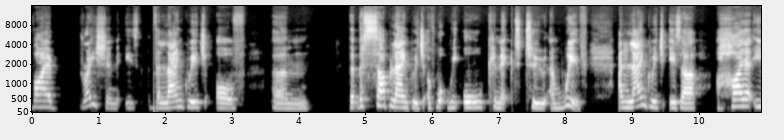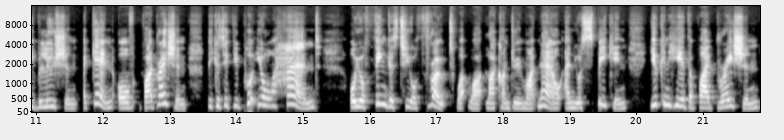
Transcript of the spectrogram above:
vibration is the language of. Um, that the sub language of what we all connect to and with. And language is a, a higher evolution, again, of vibration. Because if you put your hand or your fingers to your throat, what, what, like I'm doing right now, and you're speaking, you can hear the vibration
